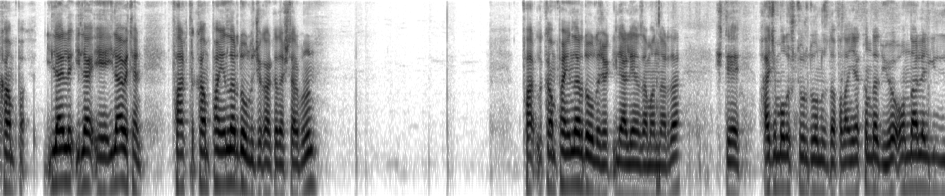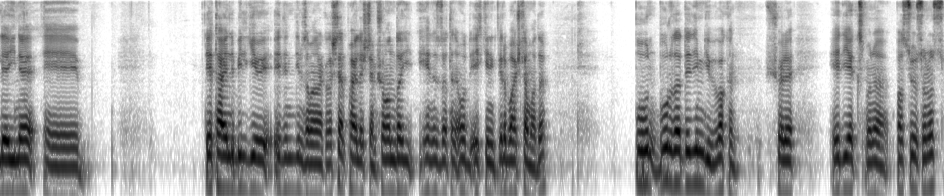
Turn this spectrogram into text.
Kampa ilerle, ila- e, ilaveten farklı kampanyaları da olacak arkadaşlar bunun. Farklı kampanyalar da olacak ilerleyen zamanlarda. İşte hacim oluşturduğunuzda falan yakında diyor. Onlarla ilgili de yine e, detaylı bilgi edindiğim zaman arkadaşlar paylaşacağım. Şu anda henüz zaten o etkinlikleri başlamadı. Bu, burada dediğim gibi bakın şöyle hediye kısmına basıyorsunuz.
